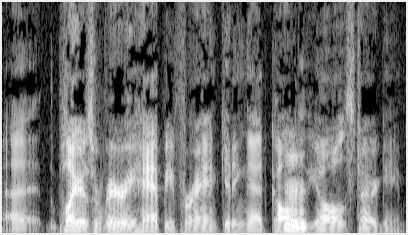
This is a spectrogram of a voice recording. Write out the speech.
uh, the players were very happy for Ant getting that call hmm. to the All-Star game.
